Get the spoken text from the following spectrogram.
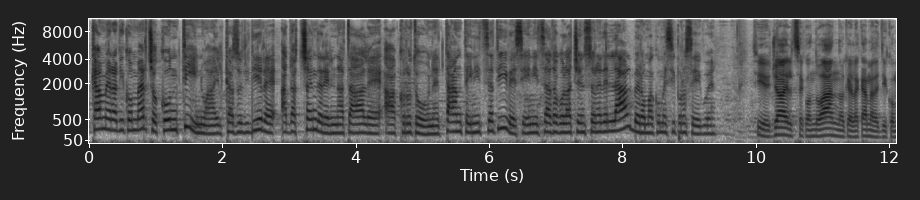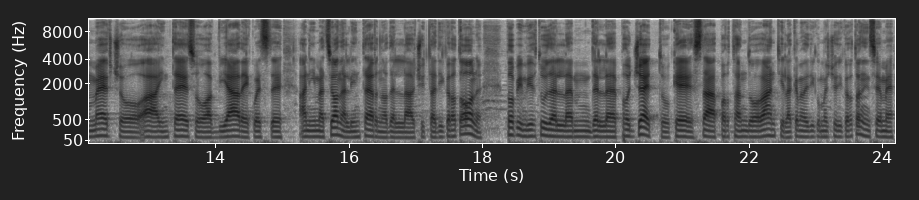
Camera di Commercio continua, il caso di dire, ad accendere il Natale a Crotone. Tante iniziative, si è iniziato con l'accensione dell'albero, ma come si prosegue? Sì, è già il secondo anno che la Camera di Commercio ha inteso avviare queste animazioni all'interno della città di Crotone, proprio in virtù del, mm, del, progetto che sta portando avanti la Camera di Commercio di Crotone insieme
